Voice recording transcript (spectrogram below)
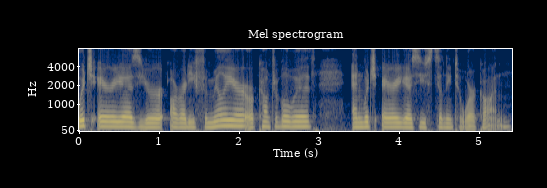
which areas you're already familiar or comfortable with and which areas you still need to work on.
